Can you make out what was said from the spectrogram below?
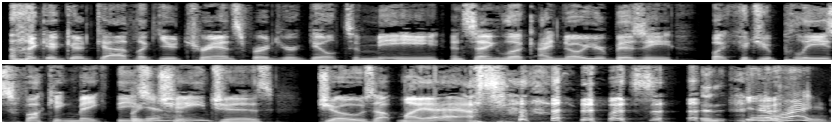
like a good Catholic, you transferred your guilt to me and saying, "Look, I know you're busy, but could you please fucking make oh, these yeah. changes?" Joe's up my ass. was, uh, And Yeah, right.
